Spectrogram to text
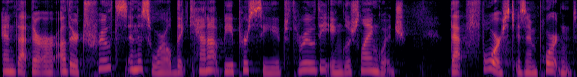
and that there are other truths in this world that cannot be perceived through the English language. That forced is important.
